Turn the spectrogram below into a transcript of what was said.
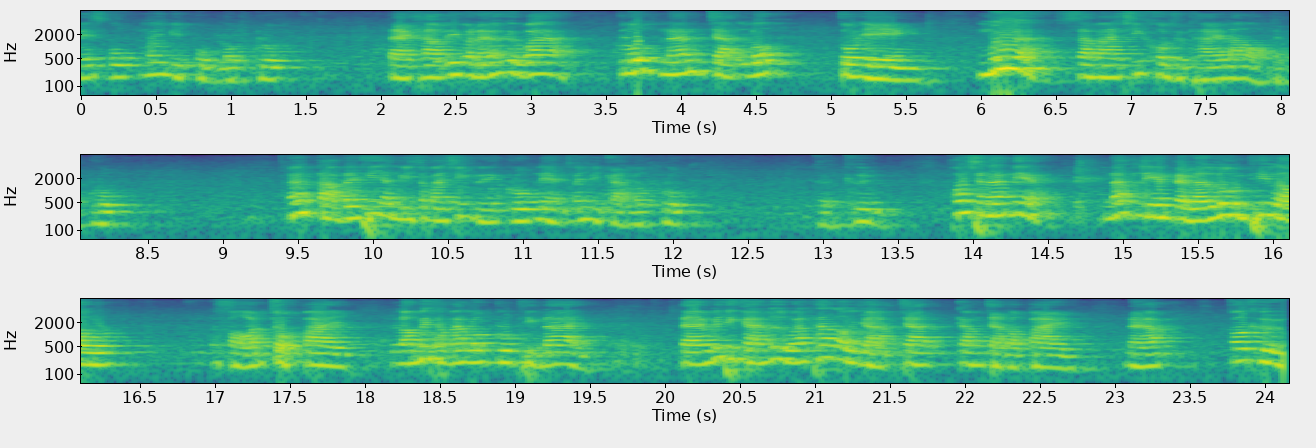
Facebook ไม่มีปุ่มลบกลุ่มแต่ข่าวดีกว่านั้นก็คือว่ากลุ่มนั้นจะลบตัวเอง เมื่อสมาชิกคนสุดท้ายลาออกจากกลุ่มเพราะฉะนั้นตราบใดที่ยังมีสมาชิกอยู่ในกลุ่มเนี่ยไม่มีการลบกลุ่มเกิดขึ้น เพราะฉะนั้นเนี่ยนักเรียนแต่ละรุ่นที่เราสอนจบไป เราไม่สามารถลบกลุ่มทิ้งได้ แต่วิธีการก็คือว่าถ้าเราอยากจะกำจัดออกไปนะครับ ก็คือ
